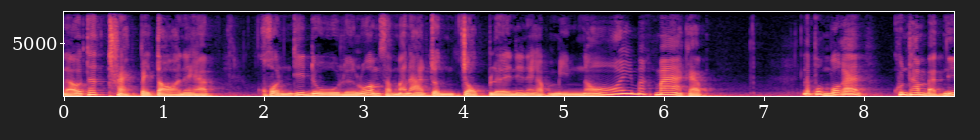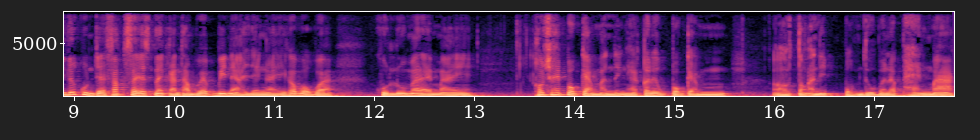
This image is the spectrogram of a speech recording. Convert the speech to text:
แล้วถ้า track ไปต่อนะครับ คนที่ดูหรือร่วมสัมมนาจนจบเลยเนี่ยนะครับ มีน้อยมากๆครับ แล้วผมบอกว่าคุณทำแบบนี้แล้วคุณจะ success ในการทำเว็บบินายังไง เขาบอกว่าคุณรู้อะไรไหม เขาใช้โปรแกรมมันหนึ่งครับก็เรียกโปรแกรมอ๋อตรงอันนี้ผมดูมาแล้วแพงมาก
